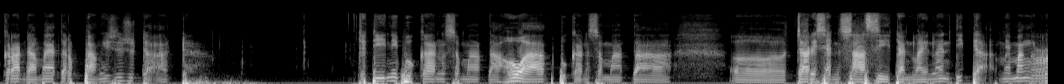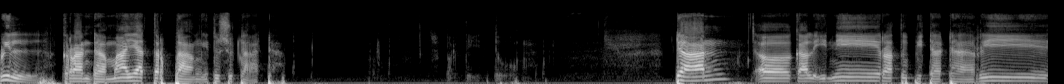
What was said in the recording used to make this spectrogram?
keranda maya terbang itu sudah ada. Jadi ini bukan semata hoak bukan semata uh, cari sensasi dan lain-lain. Tidak memang real keranda mayat terbang itu sudah ada. Seperti itu. Dan uh, kali ini Ratu Bidadari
